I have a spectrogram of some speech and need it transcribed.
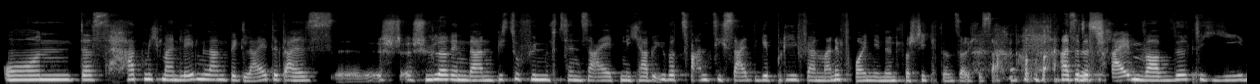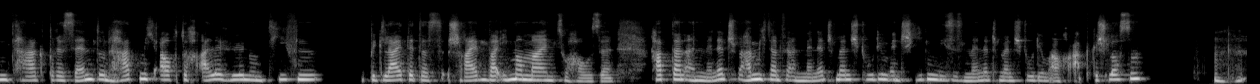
Und das hat mich mein Leben lang begleitet als äh, Schülerin dann bis zu 15 Seiten. Ich habe über 20-seitige Briefe an meine Freundinnen verschickt und solche Sachen. Also das Schreiben war wirklich jeden Tag präsent und hat mich auch durch alle Höhen und Tiefen begleitet. Das Schreiben war immer mein Zuhause. Habe dann ein Management, habe mich dann für ein Managementstudium entschieden, dieses Managementstudium auch abgeschlossen. Mhm.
